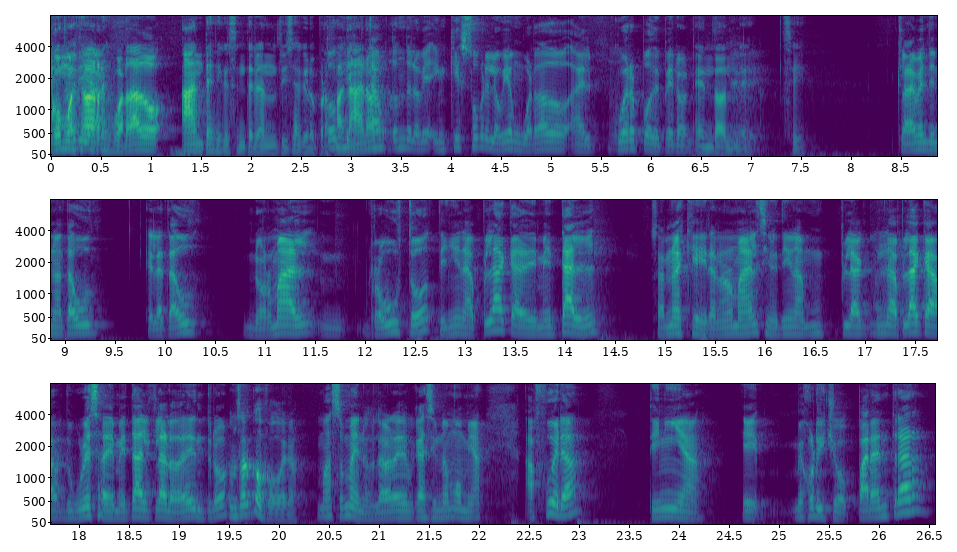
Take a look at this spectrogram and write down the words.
¿cómo historia? estaba resguardado antes de que se entere la noticia que lo ¿Dónde profanaron? está- dónde lo había- ¿En qué sobre lo habían guardado al cuerpo de Perón? ¿En dónde? Sí. Claramente en un ataúd. El ataúd normal, mm, robusto, tenía una placa de metal. O sea, no es que era normal, sino tiene una, pla- una placa gruesa de metal, claro, adentro. Un sarcófago era. Más o menos, la verdad es casi una momia. Afuera tenía, eh, mejor dicho, para entrar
